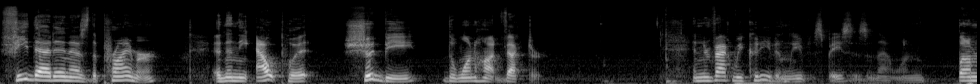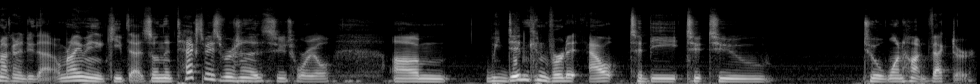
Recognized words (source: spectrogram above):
feed that in as the primer, and then the output should be the one hot vector. And in fact, we could even leave spaces in that one, but I'm not going to do that. I'm not even going to keep that. So in the text-based version of this tutorial, um, we did convert it out to be to to to a one hot vector.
